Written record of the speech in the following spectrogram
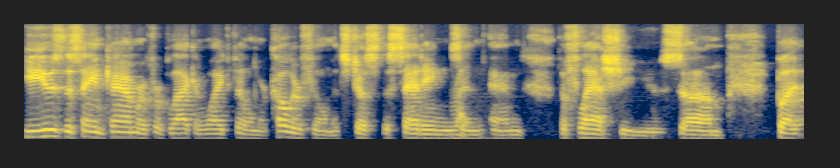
you use the same camera for black and white film or color film. It's just the settings Right. and, and the flash you use. Um, but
